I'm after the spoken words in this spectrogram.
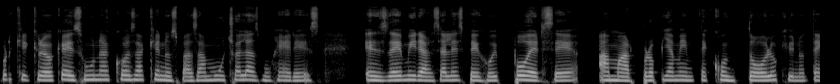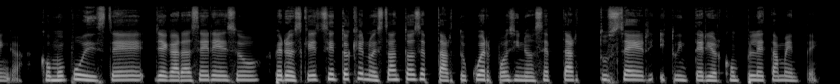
porque creo que es una cosa que nos pasa mucho a las mujeres es de mirarse al espejo y poderse amar propiamente con todo lo que uno tenga. ¿Cómo pudiste llegar a hacer eso? Pero es que siento que no es tanto aceptar tu cuerpo, sino aceptar tu ser y tu interior completamente.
